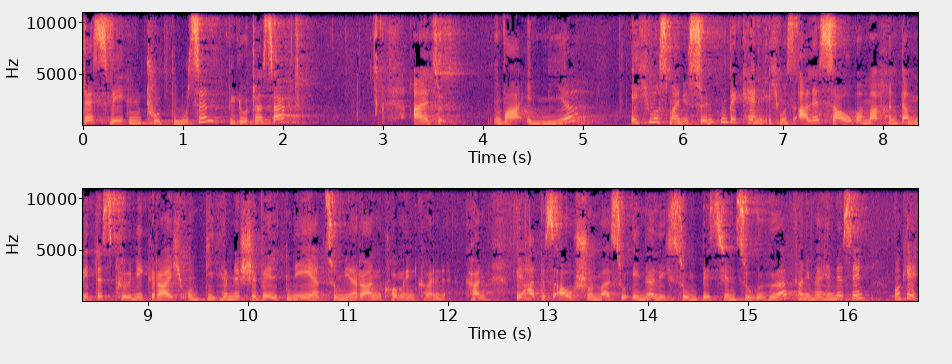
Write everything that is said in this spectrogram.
deswegen tut Buße, wie Luther sagt. Also war in mir ich muss meine Sünden bekennen, ich muss alles sauber machen, damit das Königreich und die himmlische Welt näher zu mir rankommen können, kann. Wer hat das auch schon mal so innerlich so ein bisschen so gehört? Kann ich mal hinsehen? Okay.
